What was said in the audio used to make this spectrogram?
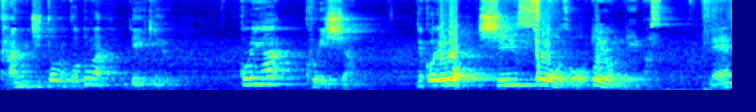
う感じ取ることができる。これがクリスチャン。でこれを新創造と呼んでいます。ね。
